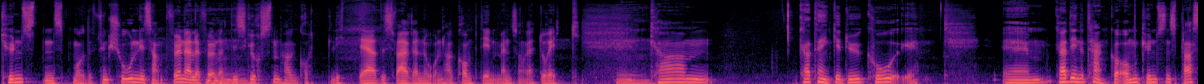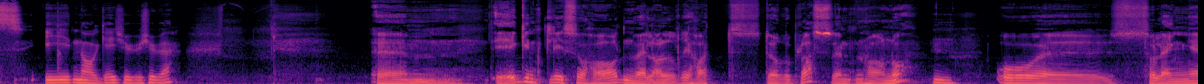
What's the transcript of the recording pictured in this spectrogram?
kunstens på måte, funksjon i samfunnet. Eller føler Mm. at diskursen har gått litt der, dessverre. Noen har kommet inn med en sånn retorikk. Mm. Hva, hva tenker du hvor, eh, Hva er dine tanker om kunstens plass i Norge i 2020? Um, egentlig så har den vel aldri hatt større plass enn den har nå. Mm. Og eh, så lenge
